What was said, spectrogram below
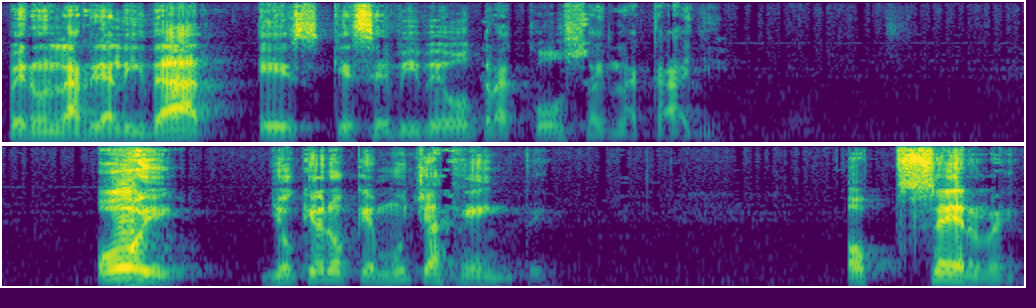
Pero en la realidad es que se vive otra cosa en la calle. Hoy yo quiero que mucha gente observe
